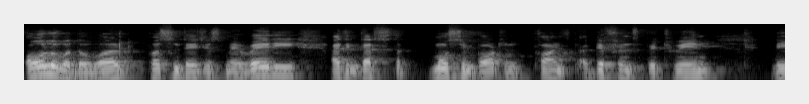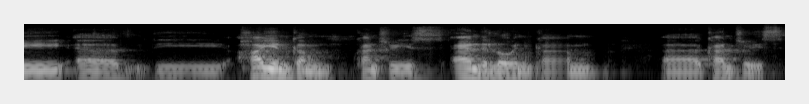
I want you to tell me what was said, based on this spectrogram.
all over the world. Percentages may vary. I think that's the most important point, a difference between the, uh, the high income countries and the low income uh, countries.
